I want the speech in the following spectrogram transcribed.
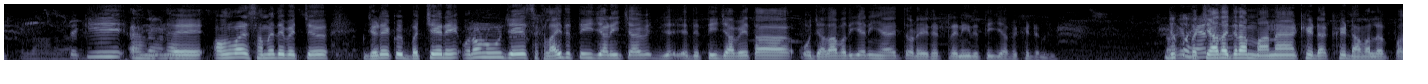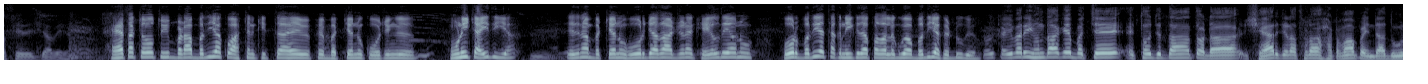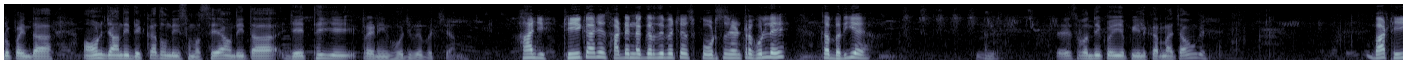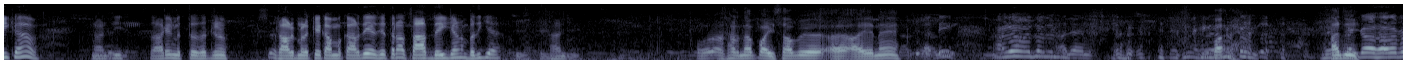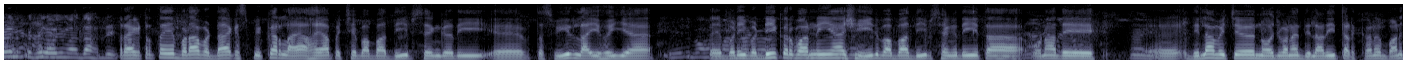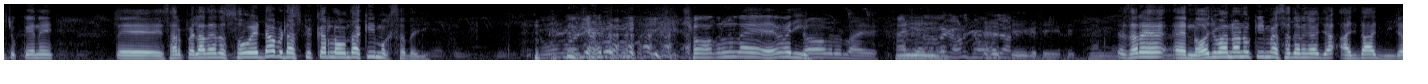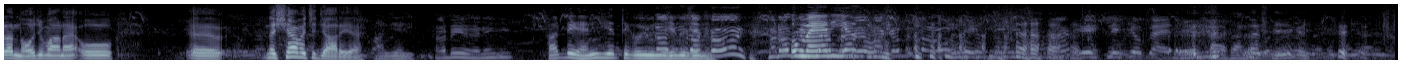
ਤੇ ਕੀ ਆਉਣ ਵਾਲੇ ਸਮੇਂ ਦੇ ਵਿੱਚ ਜਿਹੜੇ ਕੋਈ ਬੱਚੇ ਨੇ ਉਹਨਾਂ ਨੂੰ ਜੇ ਸਿਖਲਾਈ ਦਿੱਤੀ ਜਾਣੀ ਚਾਹੇ ਦਿੱਤੀ ਜਾਵੇ ਤਾਂ ਉਹ ਜ਼ਿਆਦਾ ਵਧੀਆ ਨਹੀਂ ਹੈ ਤੁਹਾਡੇ ਇੱਥੇ ਟ੍ਰੇਨਿੰਗ ਦਿੱਤੀ ਜਾਵੇ ਖੇਡਣ ਦੀ। ਦੇਖੋ ਬੱਚਿਆਂ ਦਾ ਜਿਹੜਾ ਮਨ ਹੈ ਖੇਡਾਂ ਖੇਡਾਂ ਵੱਲ ਪਾਸੇ ਜਾਵੇ ਹਾਂ। ਤਾਂ ਚਲੋ ਤੁਸੀਂ ਬੜਾ ਵਧੀਆ ਕੁਐਸਚਨ ਕੀਤਾ ਹੈ ਫਿਰ ਬੱਚਿਆਂ ਨੂੰ ਕੋਚਿੰਗ ਹੋਣੀ ਚਾਹੀਦੀ ਆ। ਇਹਦੇ ਨਾਲ ਬੱਚਿਆਂ ਨੂੰ ਹੋਰ ਜ਼ਿਆਦਾ ਜਿਹੜਾ ਖੇਲਦੇ ਆ ਉਹਨੂੰ ਹੋਰ ਵਧੀਆ ਤਕਨੀਕ ਦਾ ਪਤਾ ਲੱਗੂਗਾ ਵਧੀਆ ਖੇਡੂਗੇ ਕਈ ਵਾਰੀ ਹੁੰਦਾ ਕਿ ਬੱਚੇ ਇੱਥੋਂ ਜਿੱਦਾਂ ਤੁਹਾਡਾ ਸ਼ਹਿਰ ਜਿਹੜਾ ਥੋੜਾ ਹਟਵਾ ਪੈਂਦਾ ਦੂਰ ਪੈਂਦਾ ਆਉਣ ਜਾਣ ਦੀ ਦਿੱਕਤ ਹੁੰਦੀ ਸਮੱਸਿਆ ਹੁੰਦੀ ਤਾਂ ਜੇ ਇੱਥੇ ਹੀ ਟ੍ਰੇਨਿੰਗ ਹੋ ਜਾਵੇ ਬੱਚਿਆਂ ਨੂੰ। ਹਾਂਜੀ ਠੀਕ ਆ ਜੇ ਸਾਡੇ ਨਗਰ ਦੇ ਵਿੱਚ ਸਪੋਰਟਸ ਸੈਂਟਰ ਖੁੱਲੇ ਤਾਂ ਵਧੀਆ ਆ। ਤੇ ਇਸ ਸੰਬੰਧੀ ਕੋਈ ਅਪੀਲ ਕਰਨਾ ਚਾਹੋਗੇ? ਬਸ ਠੀਕ ਆ। ਹਾਂਜੀ ਸਾਰੇ ਮਿੱਤਰ ਸੱਜਣ ਰਲ ਮਿਲ ਕੇ ਕੰਮ ਕਰਦੇ ਇਸੇ ਤਰ੍ਹਾਂ ਸਾਥ ਦੇਈ ਜਾਣ ਵਧੀਆ। ਹਾਂਜੀ। ਔਰ ਸਾਡੇ ਨਾਲ ਭਾਈ ਸਾਹਿਬ ਆਏ ਨੇ। ਹਾਂਜੀ। ਚੰਗਾ ਸਾਰਾ ਨੂੰ ਪੁੱਛ ਲਓ ਜੀ ਮੈਂ ਦੱਸ ਦੇ। ਟਰੈਕਟਰ ਤੇ ਬੜਾ ਵੱਡਾ ਇੱਕ ਸਪੀਕਰ ਲਾਇਆ ਹੋਇਆ ਪਿੱਛੇ ਬਾਬਾ ਦੀਪ ਸਿੰਘ ਦੀ ਤਸਵੀਰ ਲਾਈ ਹੋਈ ਹੈ ਤੇ ਬੜੀ ਵੱਡੀ ਕੁਰਬਾਨੀ ਆ ਸ਼ਹੀਦ ਬਾਬਾ ਦੀਪ ਸਿੰਘ ਦੀ ਤਾਂ ਉਹਨਾਂ ਦੇ ਦਿਲਾਂ ਵਿੱਚ ਨੌਜਵਾਨਾਂ ਦੇ ਦਿਲਾਂ ਦੀ ਧੜਕਣ ਬਣ ਚੁੱਕੇ ਨੇ। ਤੇ ਸਰ ਪਹਿਲਾਂ ਤਾਂ ਦੱਸੋ ਐਡਾ ਵੱਡਾ ਸਪੀਕਰ ਲਾਉਣ ਦਾ ਕੀ ਮਕਸਦ ਹੈ ਜੀ? ਸ਼ੌਕ ਨੂੰ ਲਾਇਆ ਭਾਜੀ। ਸ਼ੌਕ ਨੂੰ ਲਾਏ। ਹਾਂਜੀ ਹਾਂਜੀ। ਠੀਕ ਠੀਕ ਠੀਕ। ਤੇ ਸਰ ਅ, ਨੌਜਵਾਨਾਂ ਨੂੰ ਕੀ ਮੈਸੇਜ ਦੇਣਾ ਚਾਹੀਦਾ ਅੱਜ ਦਾ ਜਿਹੜਾ ਨੌਜਵਾਨ ਹੈ ਉਹ ਨਸ਼ਿਆਂ ਵਿੱਚ ਜਾ ਰਿਹਾ ਹੈ? ਹਾਂਜੀ ਹਾਂਜੀ। ਸਾਡੇ ਹੈ ਨਹੀਂ ਜੀ। ਸਾਡੇ ਹੈ ਨਹੀਂ ਜੀ ਇੱਥੇ ਕੋਈ ਨਸ਼ੇ ਨਸ਼ੇ ਨੂੰ ਉਹ ਮੈਂ ਨਹੀਂ ਯਾਰ ਠੀਕ ਹੈ।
